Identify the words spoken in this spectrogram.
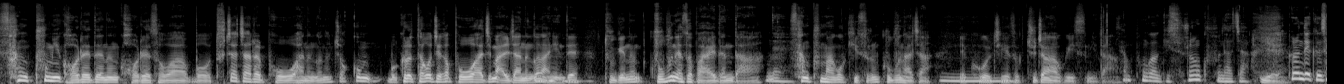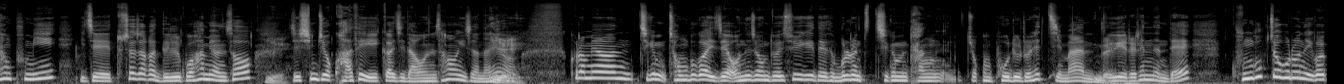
상품이 거래되는 거래소와 뭐 투자자를 보호하는 거는 조금 뭐 그렇다고 제가 보호하지 말자는 건 아닌데 두 개는 구분해서 봐야 된다. 네. 상품하고 기술은 구분하자. 예, 그걸 계속 주장하고 있습니다. 상품과 기술은 구분하자. 예. 그런데 그 상품이 이제 투자자가 늘고 하면서 예. 이제 심지어 과세 얘기까지 나오는 상황이잖아요. 예. 그러면 지금 정부가 이제 어느 정도의 수익에 대해서 물론 지금은 당 조금 보류를 했지만 네. 유예를 했는데 궁극적으로는 이걸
